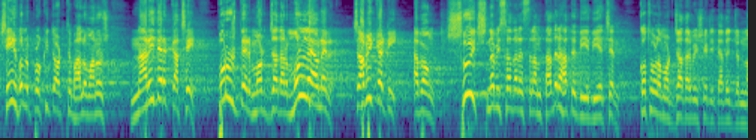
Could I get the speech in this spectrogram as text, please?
সেই হলো প্রকৃত অর্থে ভালো মানুষ। নারীদের কাছে পুরুষদের মর্যাদার মূল্যায়নের চাবিকাঠি এবং সুইচ নবী সাল্লাহ সাল্লাম তাদের হাতে দিয়ে দিয়েছেন। কত বড় মর্যাদার বিষয়টি তাদের জন্য।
